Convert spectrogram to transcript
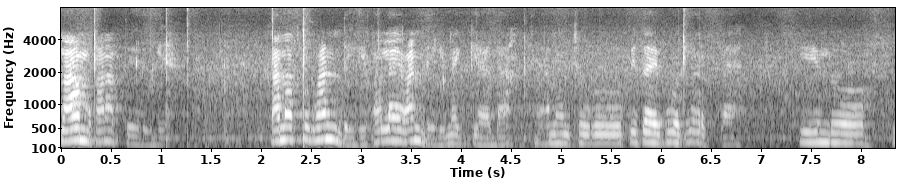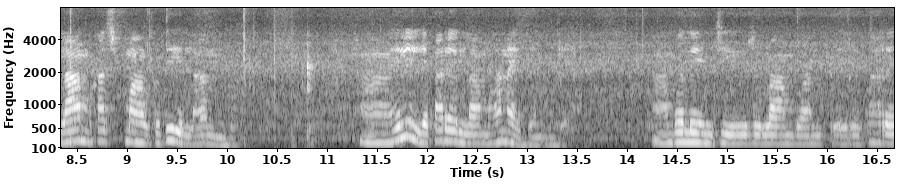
ಲಾಂಬ್ ಕನತ್ತೇರಿಗೆ ಕನತ್ತು ಬಂಡಿಗೆ ಪಲಾಯ ಬಂಡಿಗೆ ಮೆಗ್ಗ್ಯಾಡ ನಾನೊಂಚೂರು ಪಿದಾಯಿ ಹೋದ್ ಬರ್ಪೆ ಇಂದು ಲಾಂಬ್ ಕಚ್ಪ್ ಮಾಡ್ತದೆ ಇಲ್ಲ ಅಂದು ಎಲ್ಲಿಲ್ಲ ಪರೆ ಲಾಂಬ್ ಹಣ ಇದೆ ನನಗೆ ಬೊಲೆಂಜೀರು ಲಾಂಬು ಅಂತೇರು ಪರೆ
